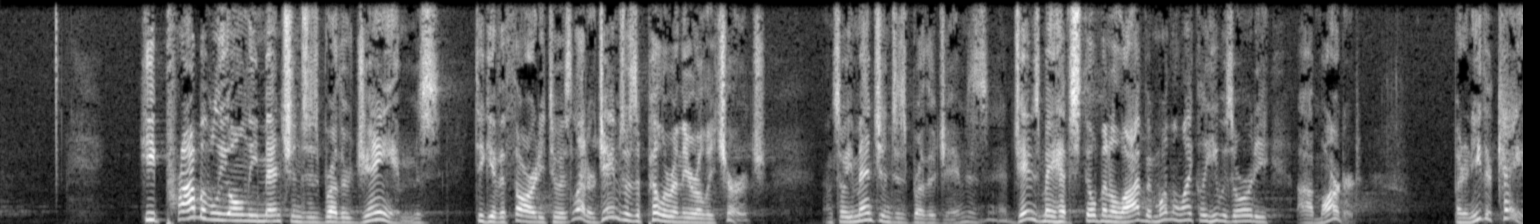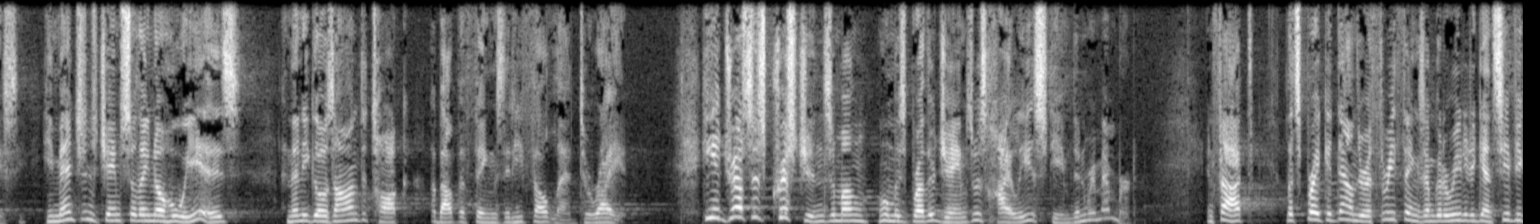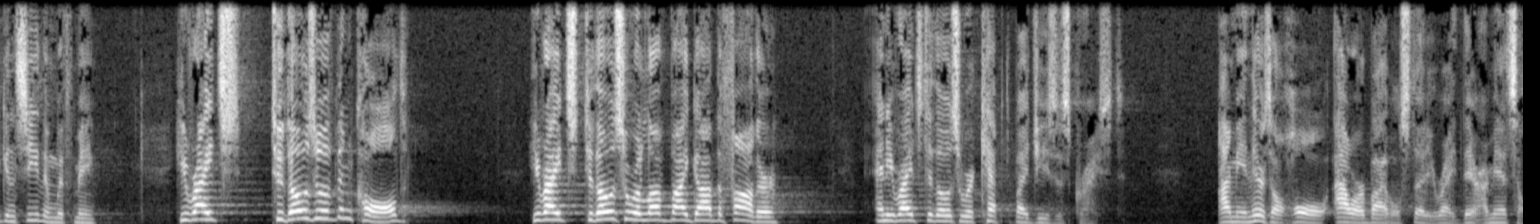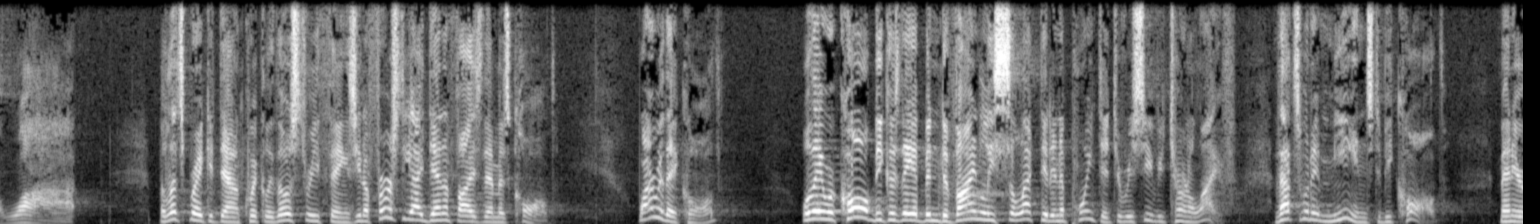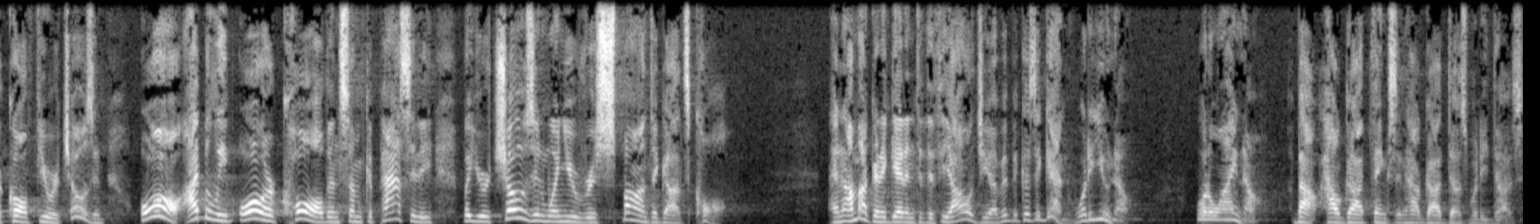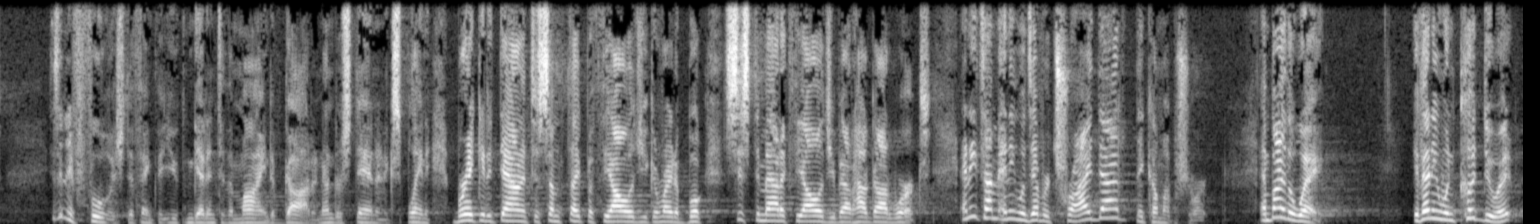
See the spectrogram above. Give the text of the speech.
he probably only mentions his brother James to give authority to his letter. James was a pillar in the early church. And so he mentions his brother James. James may have still been alive, but more than likely he was already uh, martyred. But in either case, he mentions James so they know who he is, and then he goes on to talk about the things that he felt led to write. He addresses Christians among whom his brother James was highly esteemed and remembered. In fact, let's break it down. There are three things. I'm going to read it again. See if you can see them with me. He writes, To those who have been called, he writes, To those who are loved by God the Father, and he writes to those who are kept by Jesus Christ. I mean, there's a whole hour Bible study right there. I mean, it's a lot. But let's break it down quickly. Those three things. You know, first, he identifies them as called. Why were they called? Well, they were called because they had been divinely selected and appointed to receive eternal life. That's what it means to be called. Many are called, few are chosen. All, I believe all are called in some capacity, but you're chosen when you respond to God's call. And I'm not going to get into the theology of it because, again, what do you know? What do I know about how God thinks and how God does what he does? Isn't it foolish to think that you can get into the mind of God and understand and explain it, breaking it down into some type of theology? You can write a book, systematic theology about how God works. Anytime anyone's ever tried that, they come up short. And by the way, if anyone could do it,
